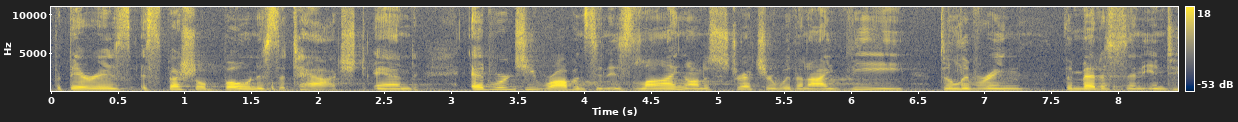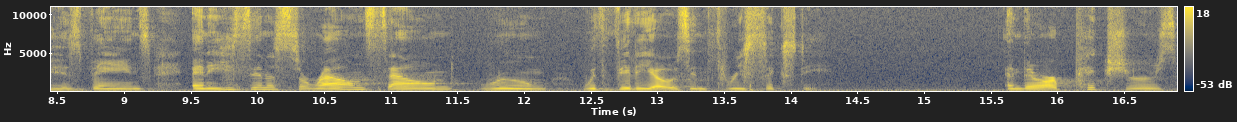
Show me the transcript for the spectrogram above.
But there is a special bonus attached, and Edward G. Robinson is lying on a stretcher with an IV delivering the medicine into his veins, and he's in a surround sound room with videos in 360 and there are pictures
